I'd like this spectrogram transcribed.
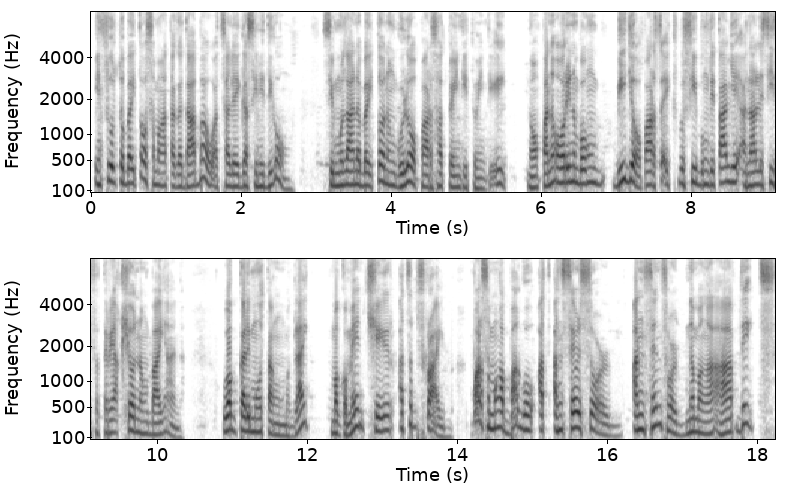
insulto ba ito sa mga taga Davao at sa legacy ni Digong? Simula na ba ito ng gulo para sa 2028? No, panoorin ang buong video para sa eksklusibong detalye, analysis at reaksyon ng bayan. Huwag kalimutang mag-like, mag-comment, share at subscribe para sa mga bago at uncensored, uncensored na mga updates.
